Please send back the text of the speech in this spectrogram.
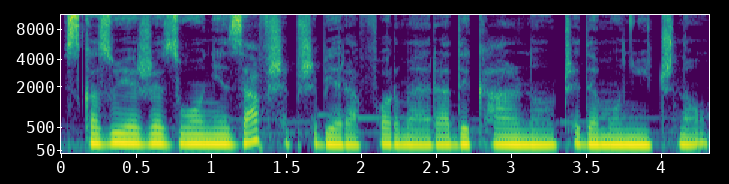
wskazuje, że zło nie zawsze przybiera formę radykalną czy demoniczną.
